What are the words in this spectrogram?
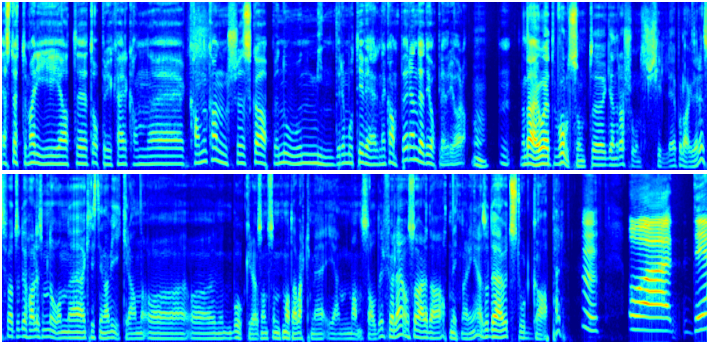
jeg støtter Marie i at et opprykk her kan, eh, kan kanskje skape noen mindre motiverende kamper enn det de opplever i år. Da. Mm. Mm. Men det er jo et voldsomt eh, generasjonsskille på laget deres. For at du har liksom noen, eh, Kristina Vikran og, og Bokerud og sånt, som på en måte har vært med i en mannsalder, føler jeg. Og så er det da 18-19-åringer. Altså, det er jo et stort gap her. Mm. Og det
